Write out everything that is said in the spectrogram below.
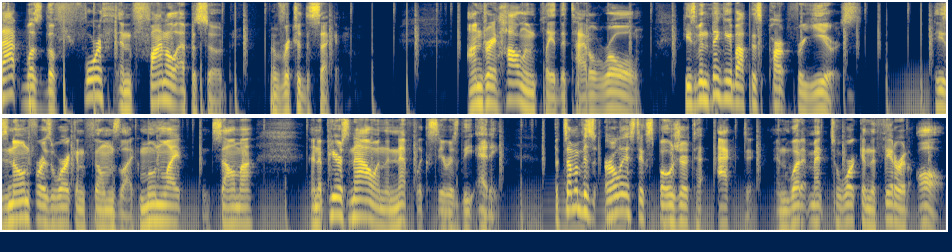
That was the fourth and final episode of Richard II. Andre Holland played the title role. He's been thinking about this part for years. He's known for his work in films like Moonlight and Selma, and appears now in the Netflix series The Eddie. But some of his earliest exposure to acting and what it meant to work in the theater at all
